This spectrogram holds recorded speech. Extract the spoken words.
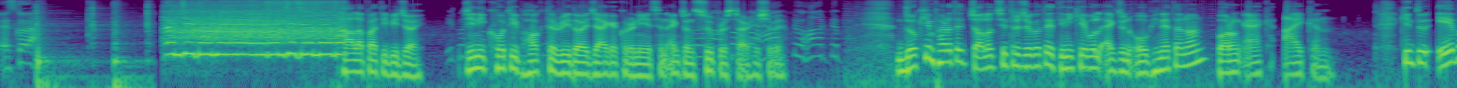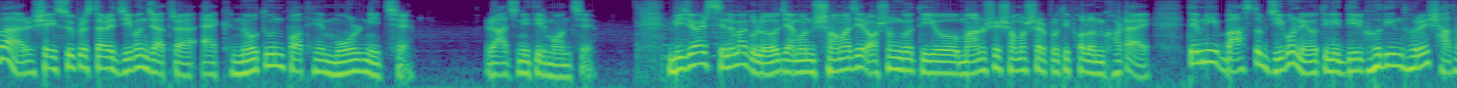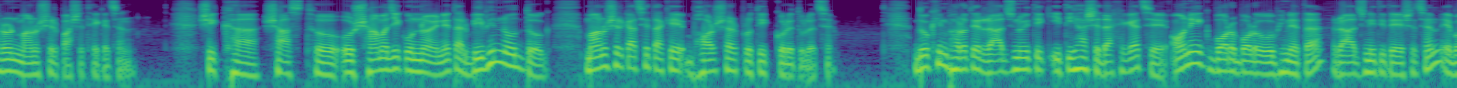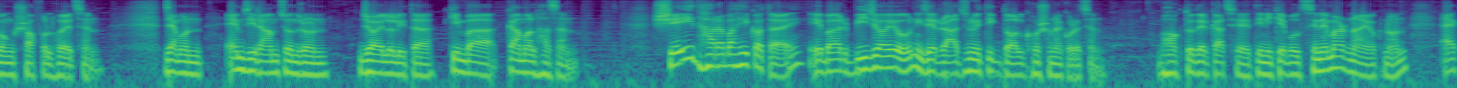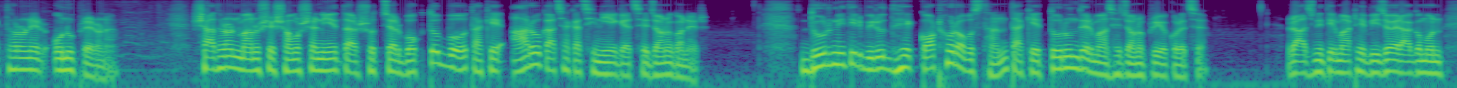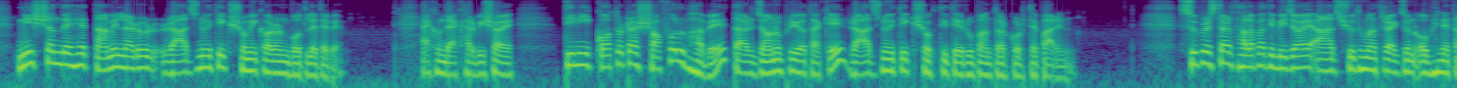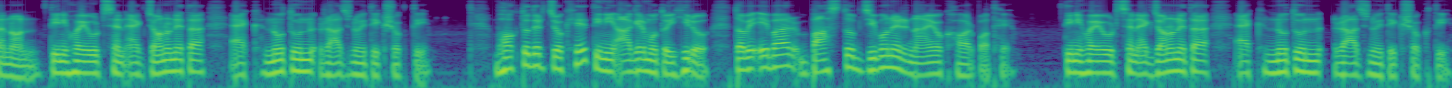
వేసుకోరా থালাপাতি বিজয় যিনি খোটি ভক্তের হৃদয়ে জায়গা করে নিয়েছেন একজন সুপারস্টার হিসেবে দক্ষিণ ভারতের চলচ্চিত্র জগতে তিনি কেবল একজন অভিনেতা নন বরং এক আইকন কিন্তু এবার সেই সুপারস্টারের জীবনযাত্রা এক নতুন পথে মোড় নিচ্ছে রাজনীতির মঞ্চে বিজয়ের সিনেমাগুলো যেমন সমাজের অসঙ্গতি ও মানুষের সমস্যার প্রতিফলন ঘটায়, তেমনি বাস্তব জীবনেও তিনি দীর্ঘদিন ধরে সাধারণ মানুষের পাশে থেকেছেন। শিক্ষা, স্বাস্থ্য ও সামাজিক উন্নয়নে তার বিভিন্ন উদ্যোগ মানুষের কাছে তাকে ভরসার প্রতীক করে তুলেছে। দক্ষিণ ভারতের রাজনৈতিক ইতিহাসে দেখা গেছে, অনেক বড় বড় অভিনেতা রাজনীতিতে এসেছেন এবং সফল হয়েছেন। যেমন এম জি রামচন্দ্রন, জয়ললিতা কিংবা কামাল হাসান। সেই ধারাবাহিকতায় এবার বিজয়ও নিজের রাজনৈতিক দল ঘোষণা করেছেন। ভক্তদের কাছে তিনি কেবল সিনেমার নায়ক নন, এক ধরনের অনুপ্রেরণা। সাধারণ মানুষের সমস্যা নিয়ে তার সোচ্চার বক্তব্য তাকে আরও কাছাকাছি নিয়ে গেছে জনগণের। দুর্নীতির বিরুদ্ধে কঠোর অবস্থান তাকে তরুণদের মাঝে জনপ্রিয় করেছে। রাজনীতির মাঠে বিজয়ের আগমন নিঃসন্দেহে তামিলনাড়ুর রাজনৈতিক সমীকরণ বদলে দেবে। এখন দেখার বিষয় তিনি কতটা সফলভাবে তার জনপ্রিয়তাকে রাজনৈতিক শক্তিতে রূপান্তর করতে পারেন। সুপারস্টার থালাপাতি বিজয় আজ শুধুমাত্র একজন অভিনেতা নন, তিনি হয়ে উঠছেন এক জননেতা, এক নতুন রাজনৈতিক শক্তি। ভক্তদের চোখে তিনি আগের মতোই হিরো, তবে এবার বাস্তব জীবনের নায়ক হওয়ার পথে। তিনি হয়ে উঠছেন এক জননেতা, এক নতুন রাজনৈতিক শক্তি।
